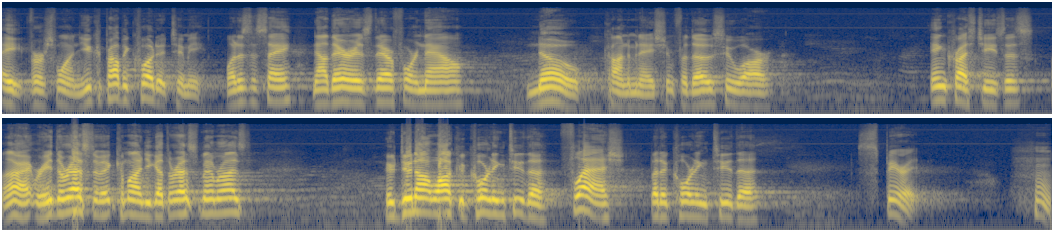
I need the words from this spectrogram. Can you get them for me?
8, verse 1. You could probably quote it to me. What does it say? Now there is therefore now no condemnation for those who are in Christ Jesus. All right, read the rest of it. Come on, you got the rest memorized? Who do not walk according to the flesh, but according to the Spirit. Hmm.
